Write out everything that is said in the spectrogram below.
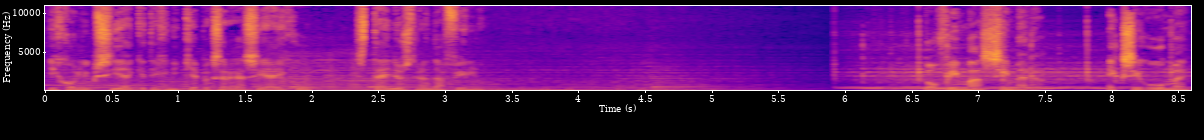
Ηχοληψία και τεχνική επεξεργασία ήχου Στέλιος Τριανταφύλου. Το βήμα σήμερα. Εξηγούμε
